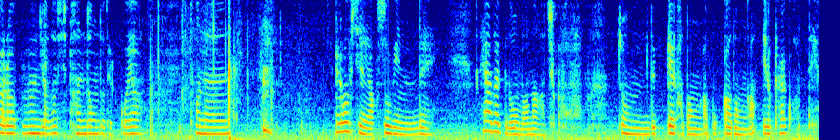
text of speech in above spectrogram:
여러분 6시 반 정도 됐고요. 저는 7시에 약속이 있는데 해야 될 게 너무 많아가지고 좀 늦게 가던가 못 가던가 이렇게 할 것 같아요.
